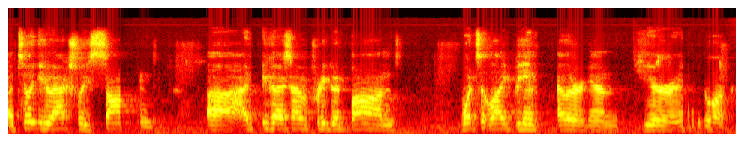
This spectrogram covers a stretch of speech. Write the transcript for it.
until you actually signed. Uh, I know you guys have a pretty good bond. What's it like being together again here in New York?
